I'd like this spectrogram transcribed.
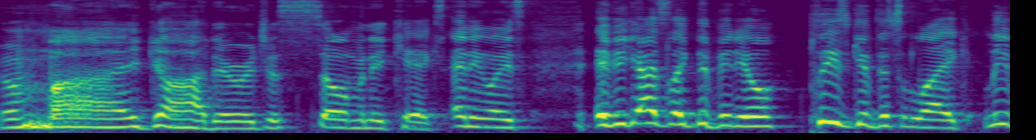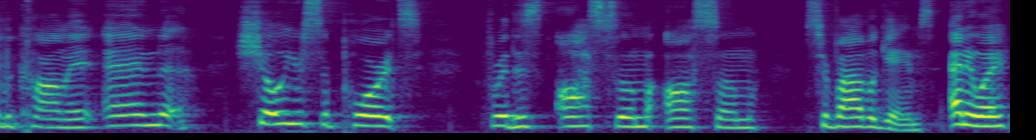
Oh my god, there were just so many cakes. Anyways, if you guys liked the video, please give this a like, leave a comment, and show your support for this awesome, awesome survival games. Anyway,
